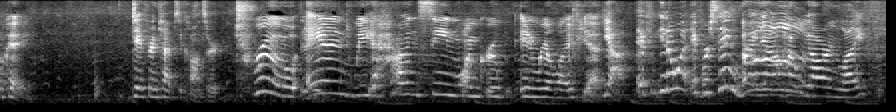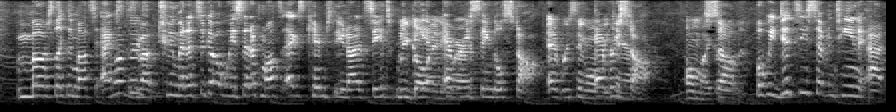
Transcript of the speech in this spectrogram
okay, Different types of concert. true. There's a- And we haven't seen one group in real life yet. Yeah, if you know what, if we're saying right now how we are in life, most likely Monsta X, because about two minutes ago we said if Monsta X came to the United States, we'd We go at every single stop. Every single every stop. Oh my So, but we did see 17 at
